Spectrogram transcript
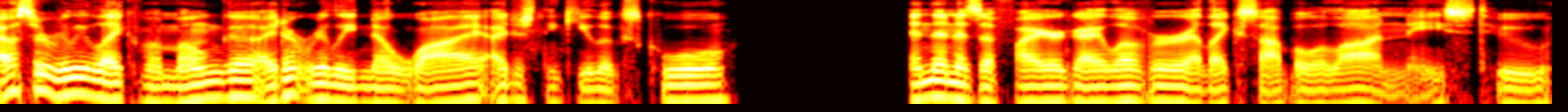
I also really like Momonga. I don't really know why, I just think he looks cool. And then as a Fire Guy lover, I like Sabo a lot and Ace too.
